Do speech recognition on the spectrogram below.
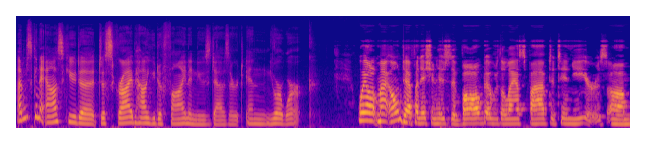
I'm just going to ask you to describe how you define a news desert in your work. Well, my own definition has evolved over the last five to 10 years. Um,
